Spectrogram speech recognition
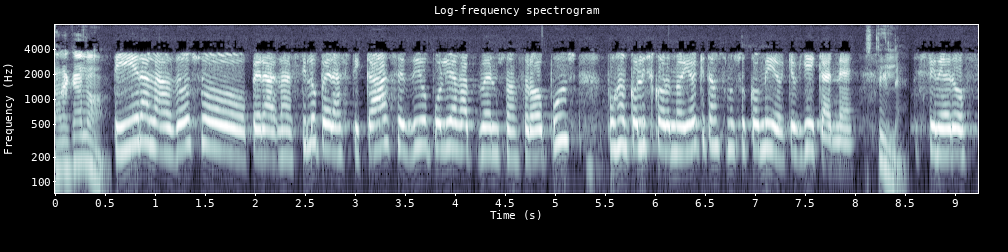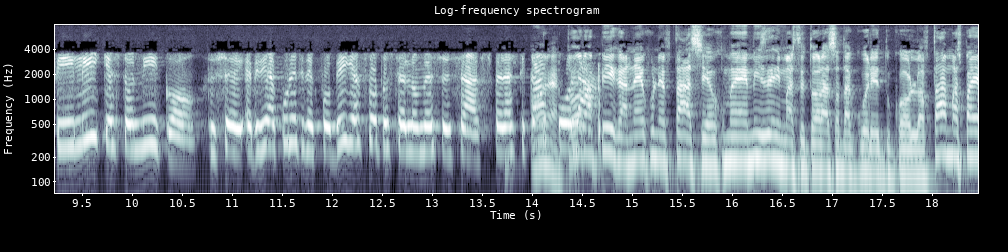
Παρακαλώ. Πήρα να δώσω, περα- να στείλω περαστικά σε δύο πολύ αγαπημένους ανθρώπους που είχαν κολλήσει κορονοϊό και ήταν στο νοσοκομείο και βγήκανε. Στείλε. Στην Εροφίλη και στον Νίκο. Τους, ε, επειδή ακούνε την εκπομπή, γι' αυτό το στέλνω μέσω εσάς. Περαστικά Ωραία. πολλά. Τώρα πήγανε, έχουν φτάσει. Έχουμε, εμείς δεν είμαστε τώρα σαν τα κούρια του κόλλου. Αυτά μας πάει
